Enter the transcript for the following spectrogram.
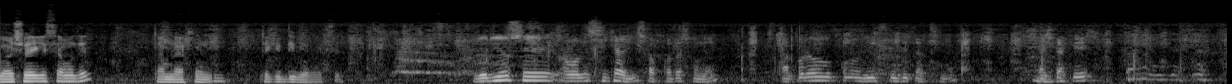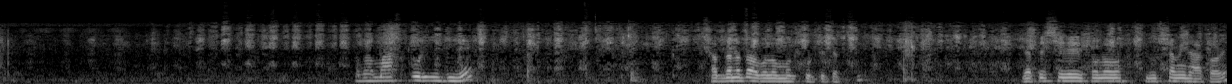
বয়স হয়ে গেছে আমাদের, তো আমরা এখন থেকে দিব ভ্যাকসিন যদিও সে আমাদের শিখাই সব কথা শুনে। তারপরেও কোনো রিস্ক নিতে চাচ্ছি না। তাকে আমরা মাস্ক পরিয়ে দিয়ে সাবধানতা অবলম্বন করতে চাচ্ছি যাতে সে কোনো দুষ্টামি না করে।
